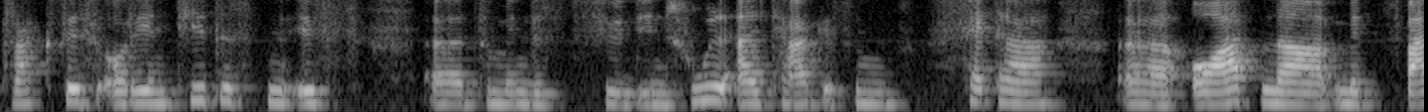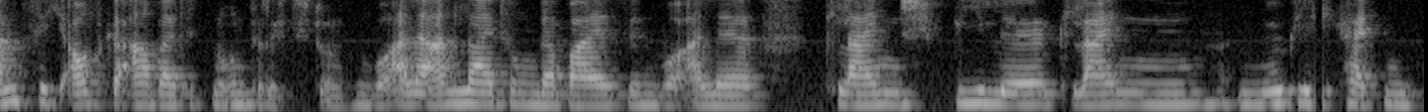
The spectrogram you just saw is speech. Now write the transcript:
praxisorientiertesten ist, äh, zumindest für den Schulalltag, ist ein fetter äh, Ordner mit 20 ausgearbeiteten Unterrichtsstunden, wo alle Anleitungen dabei sind, wo alle kleinen Spiele, kleinen Möglichkeiten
